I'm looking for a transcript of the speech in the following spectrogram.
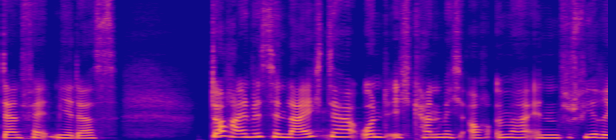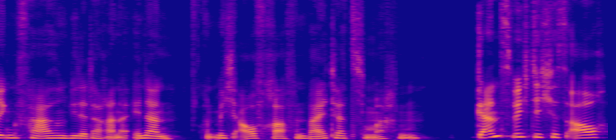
dann fällt mir das doch ein bisschen leichter und ich kann mich auch immer in schwierigen Phasen wieder daran erinnern und mich aufraffen, weiterzumachen. Ganz wichtig ist auch,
